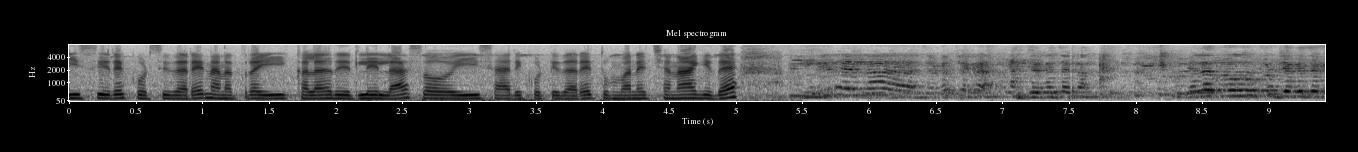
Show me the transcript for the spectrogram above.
ಈ ಸೀರೆ ಕೊಡಿಸಿದ್ದಾರೆ. ನನ್ನ ಹತ್ರ ಈ ಕಲರ್ ಇರಲಿಲ್ಲ. ಸೊ ಈ ಸ್ಯಾರಿ ಕೊಟ್ಟಿದ್ದಾರೆ. ತುಂಬಾ ಚೆನ್ನಾಗಿದೆ. ಜಗ ಜಗ ಎಲ್ಲರೂ ಜಗ ಜಗ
